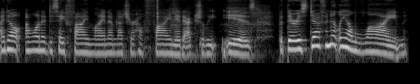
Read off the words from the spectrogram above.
I don't, I wanted to say fine line. I'm not sure how fine it actually is, but there is definitely a line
